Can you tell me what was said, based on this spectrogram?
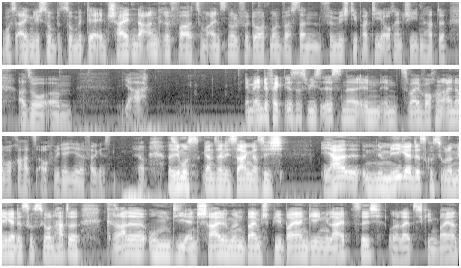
wo es eigentlich so, so mit der entscheidende Angriff war zum 1-0 für Dortmund, was dann für mich die Partie auch entschieden hatte. Also, ähm, ja, im Endeffekt ist es, wie es ist. Ne? In, in zwei Wochen, einer Woche hat es auch wieder jeder vergessen. Ja, also ich muss ganz ehrlich sagen, dass ich ja eine Mega-Diskussion oder Mega-Diskussion hatte, gerade um die Entscheidungen beim Spiel Bayern gegen Leipzig oder Leipzig gegen Bayern.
